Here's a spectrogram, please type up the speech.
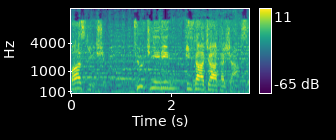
Baz Girişim, Türkiye'nin ihracat ajansı.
